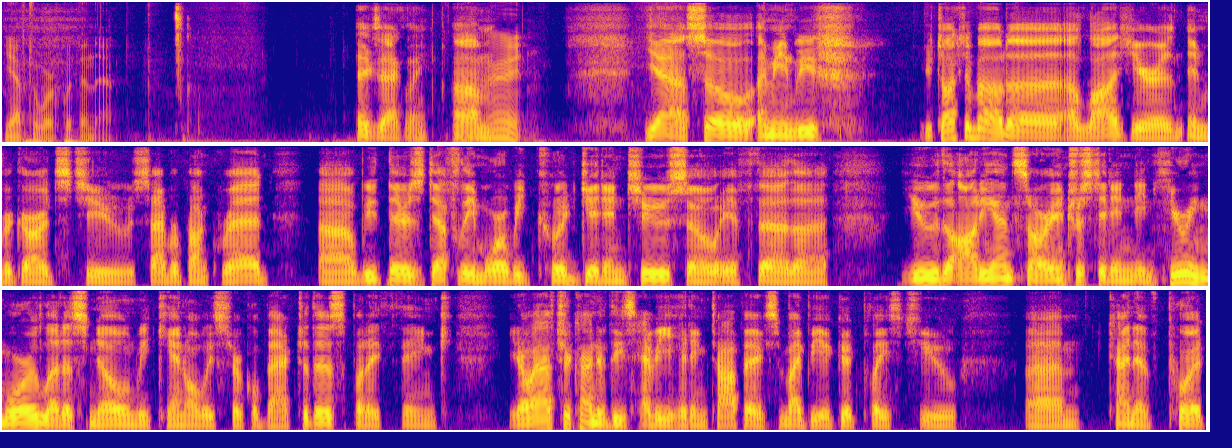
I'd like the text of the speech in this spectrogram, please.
you have to work within that. Exactly. Um, All right. Yeah. So I mean, we've we talked about a, a lot here in, in regards to Cyberpunk Red. Uh, we there's definitely more we could get into. So if the the you, the audience, are interested in, in hearing more, let us know, and we can always circle back to this. But I think, you know, after kind of these heavy hitting topics, it might be a good place to um, kind of put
